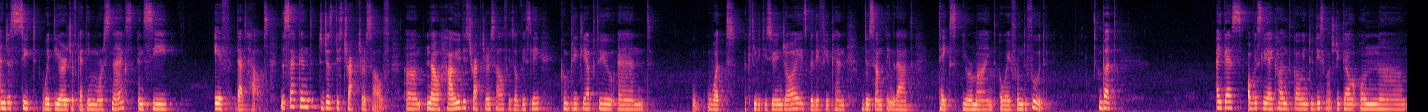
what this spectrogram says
and just sit with the urge of getting more snacks and see if that helps. The second, to just distract yourself. Um, now, how you distract yourself is obviously completely up to you and what activities you enjoy. It's good if you can do something that takes your mind away from the food. But I guess obviously I can't go into this much detail on uh,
